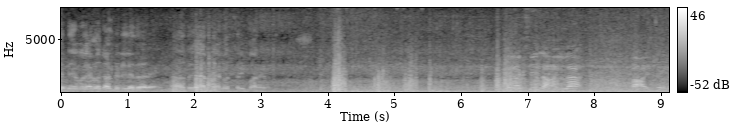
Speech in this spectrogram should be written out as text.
ഇതേപോലെ ഞങ്ങൾ കണ്ടിട്ടില്ല ഇതുവരെ. അത് കാരണം ഞങ്ങൾ ഇത്രയും പറയണം ഒരു രക്ഷയില്ല നല്ല കാഴ്ചകൾ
